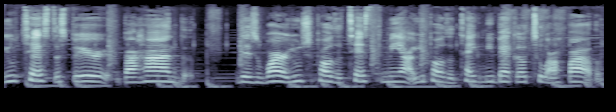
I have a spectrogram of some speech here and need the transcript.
You test the spirit behind the this word. You supposed to test me out. You supposed to take me back up to our Father.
